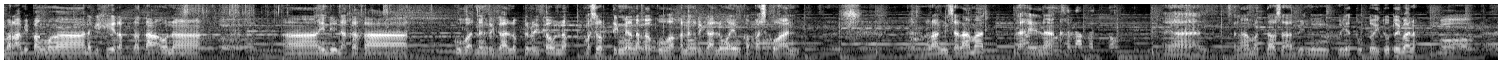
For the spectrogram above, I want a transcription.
Marami pang mga naghihirap na tao na ah, hindi nakakakuha ng regalo pero ikaw na masorting na nakakuha ka ng regalo ngayong Kapaskuhan. Ayan, maraming salamat dahil na salamat po. ayan, salamat daw sabi ni Kuya Tutoy. Tutoy ba na? Oo. Uh,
